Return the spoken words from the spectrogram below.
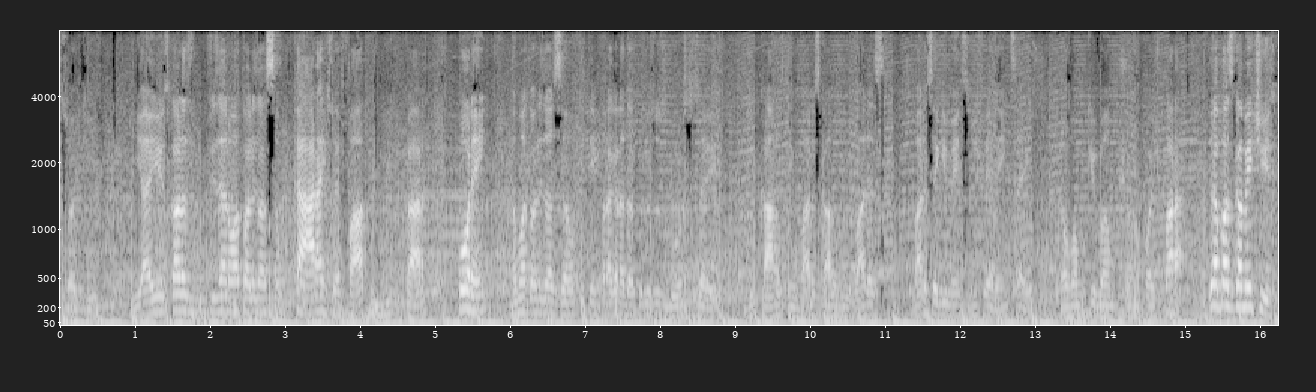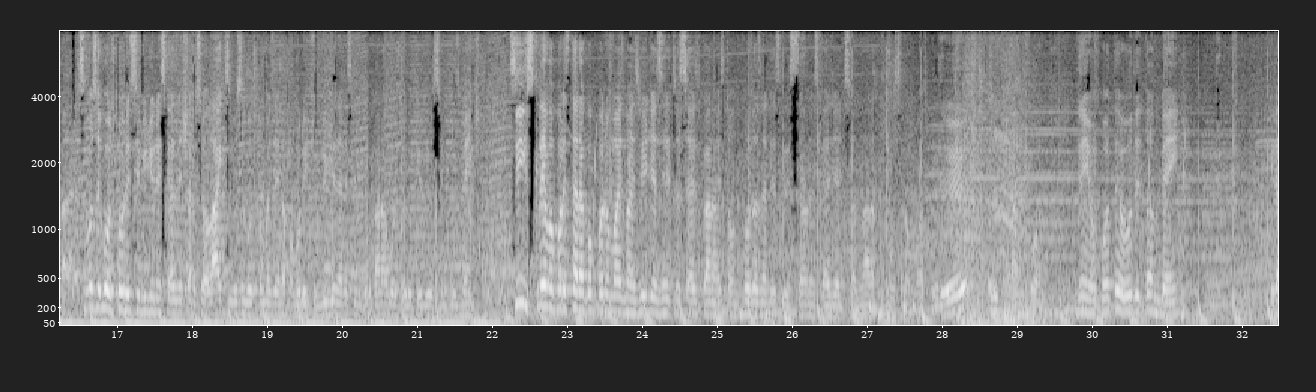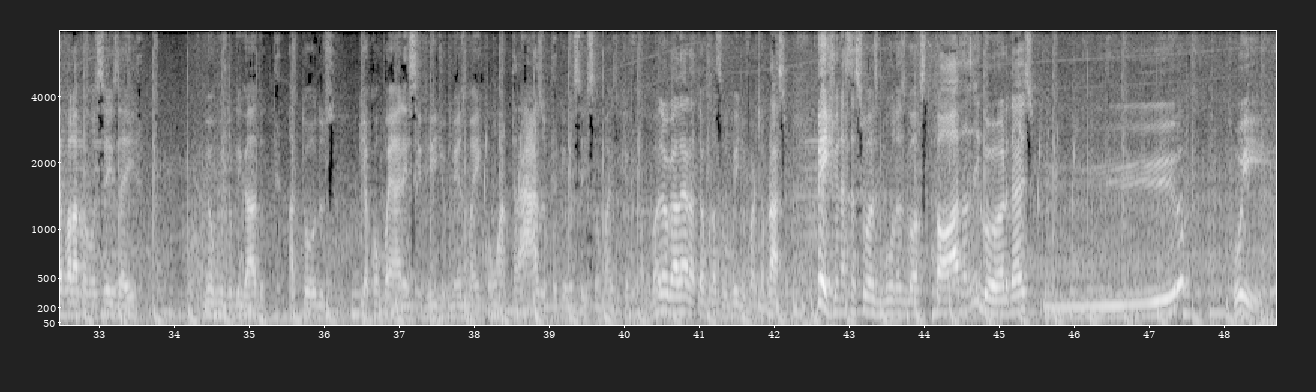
isso aqui. E aí os caras fizeram uma atualização cara, isso é fato, muito cara. Porém, é uma atualização que tem para agradar todos os gostos aí de carros, tem vários carros de várias, vários segmentos diferentes aí. Então vamos que vamos, o show não pode parar. Então é basicamente isso, galera. Se você gostou desse vídeo, não esquece de deixar o seu like. Se você gostou, mas ainda favorite o vídeo, não é inscrito no canal, gostou do que viu, simplesmente se inscreva para estar acompanhando mais mais vídeos. As redes sociais do canal estão todas na descrição. Não esquece de adicionar, porque você não pode perder. Eita porra. Nenhum conteúdo e também queria falar para vocês aí meu muito obrigado a todos que acompanharam esse vídeo mesmo aí com atraso, porque vocês são mais do que foda. Valeu, galera. Até o próximo vídeo. Forte abraço. Beijo nessas suas bundas gostosas e gordas. Fui.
